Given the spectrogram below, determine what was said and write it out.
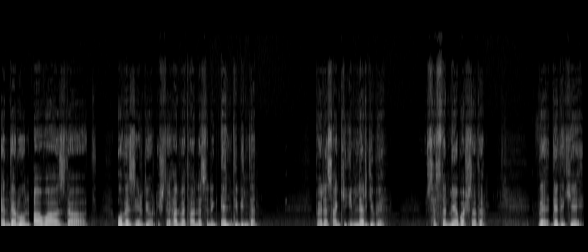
enderun avazdat. O vezir diyor işte halvethanesinin en dibinden böyle sanki inler gibi seslenmeye başladı. Ve dedi ki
